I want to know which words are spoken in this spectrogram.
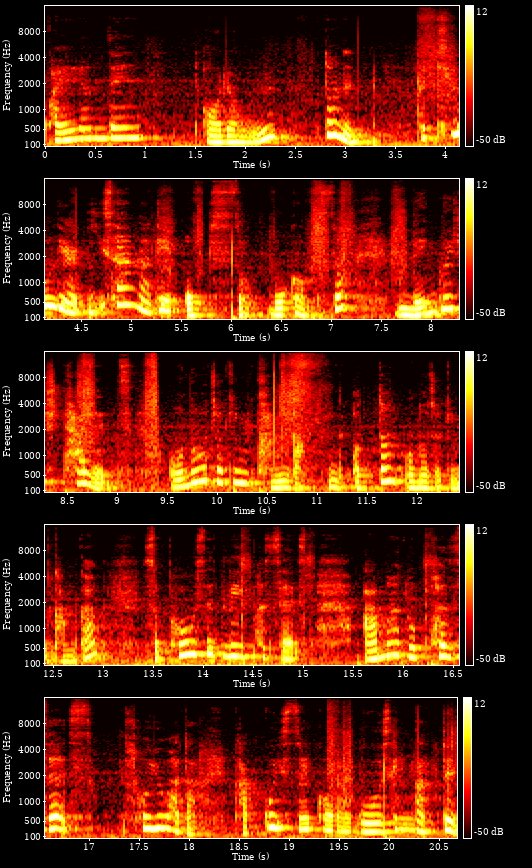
관련된 어려움 또는 peculiar 이상하게 없어. 뭐가 없어? language talent 언어적인 감각. 근데 어떤 언어적인 감각? supposedly possessed 아마도 possess 소유하다 갖고 있을 거라고 생각된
